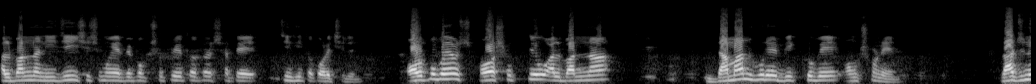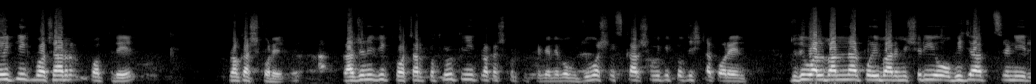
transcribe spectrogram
আলবান্না নিজেই সে সময়ের ব্যাপক সক্রিয়তার সাথে চিহ্নিত করেছিলেন। অল্প বয়স হওয়া সত্ত্বেও আলবান্না দামানহুরের বিক্ষোভে অংশ নেন। রাজনৈতিক প্রচারপত্রে প্রকাশ করে, রাজনৈতিক প্রচারপত্রও তিনি প্রকাশ করতে থাকেন এবং যুব সংস্কার সমিতি প্রতিষ্ঠা করেন। যদিও আলবান্নার পরিবার মিশরীয় অভিজাত শ্রেণির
